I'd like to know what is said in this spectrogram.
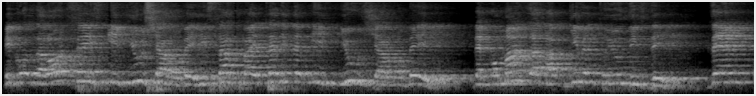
Because the Lord says, if you shall obey, He starts by telling them, if you shall obey the commands that I've given to you this day, then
